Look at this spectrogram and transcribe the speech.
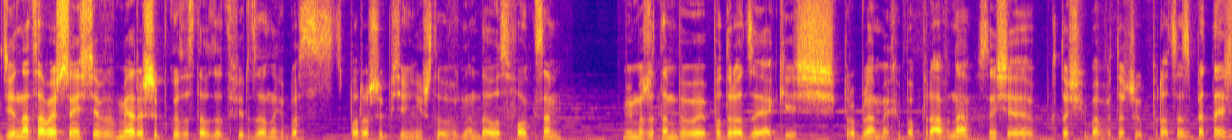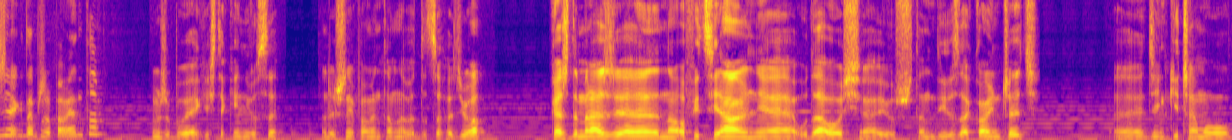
Gdzie na całe szczęście w miarę szybko został zatwierdzony, chyba sporo szybciej niż to wyglądało z Foxem. Mimo, że tam były po drodze jakieś problemy chyba prawne, w sensie ktoś chyba wytoczył proces Bethesdzie, jak dobrze pamiętam. Wiem, że były jakieś takie newsy, ale już nie pamiętam nawet o co chodziło. W każdym razie, no oficjalnie udało się już ten deal zakończyć, e, dzięki czemu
